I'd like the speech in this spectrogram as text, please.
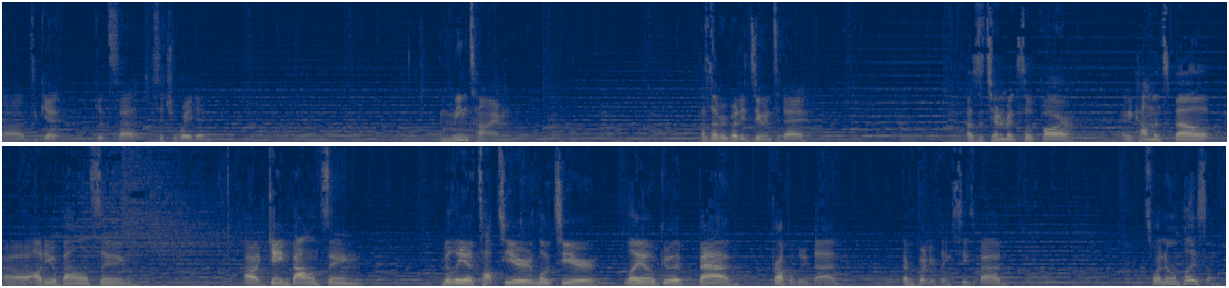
uh, to get get set situated. In the meantime, how's everybody doing today? How's the tournament so far? Any comments about uh, audio balancing, uh, game balancing? Millia top tier, low tier, Leo good, bad, probably bad. Everybody thinks he's bad. That's why no one plays him.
